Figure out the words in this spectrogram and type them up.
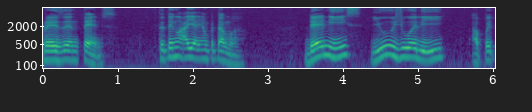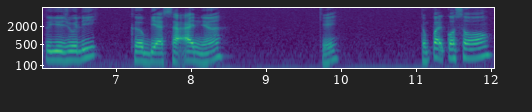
present tense. Kita tengok ayat yang pertama. Dennis usually apa itu usually kebiasaannya. Okey. Tempat kosong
